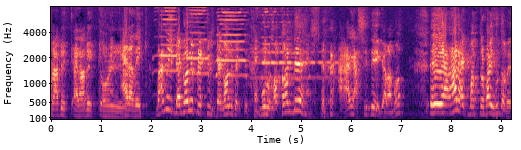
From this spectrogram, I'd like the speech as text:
আরাবিক আরাবিক ওই আরবিক। মানে বেঙ্গলি প্র্যাকটিস বেঙ্গলি প্র্যাকটিস মূল হতন দে আই আসি দে গেলামত এই আর একমাত্র ভাই হুতরে।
